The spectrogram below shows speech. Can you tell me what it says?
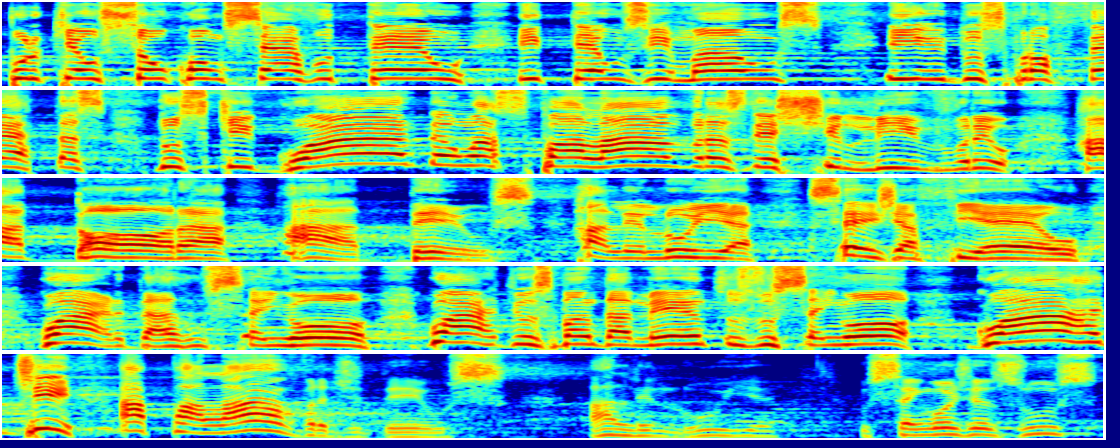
porque eu sou conservo teu e teus irmãos e dos profetas, dos que guardam as palavras deste livro. Adora a Deus, aleluia. Seja fiel, guarda o Senhor, guarde os mandamentos do Senhor, guarde a palavra de Deus, aleluia. O Senhor Jesus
